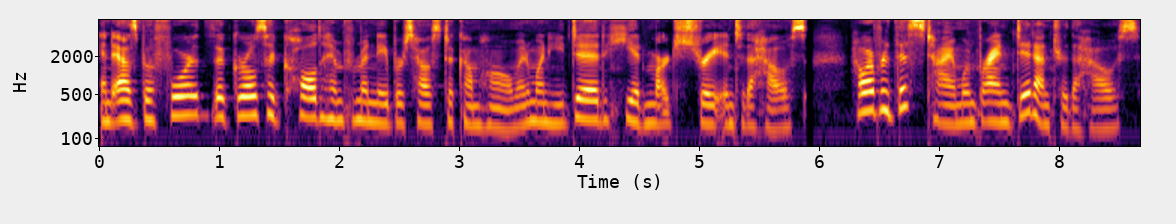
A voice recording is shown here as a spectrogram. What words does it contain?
And as before, the girls had called him from a neighbor's house to come home, and when he did, he had marched straight into the house. However, this time, when Brian did enter the house,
